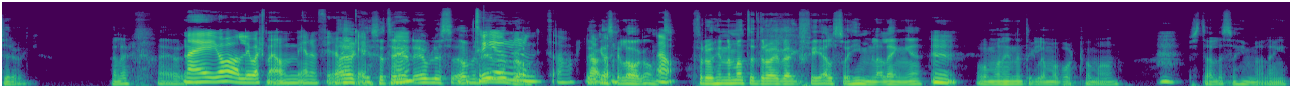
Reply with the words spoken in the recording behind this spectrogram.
fyra veckor? Eller? Nej, jag vet Nej, jag har aldrig varit med om mer än fyra Nej, veckor. okej, så tre, Mm. det blir, så- ja, Tre det är bra. ja, Det är ganska lagom. Ja. För då hinner man inte dra iväg fel så himla länge. Mm. Och man hinner inte glömma bort vad man beställde så himla länge.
